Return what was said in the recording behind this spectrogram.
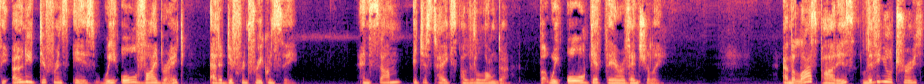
The only difference is we all vibrate at a different frequency. And some, it just takes a little longer, but we all get there eventually. And the last part is living your truth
